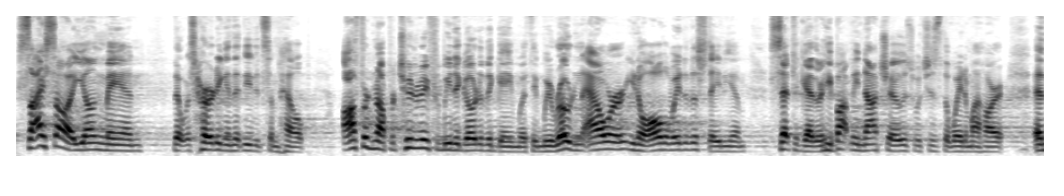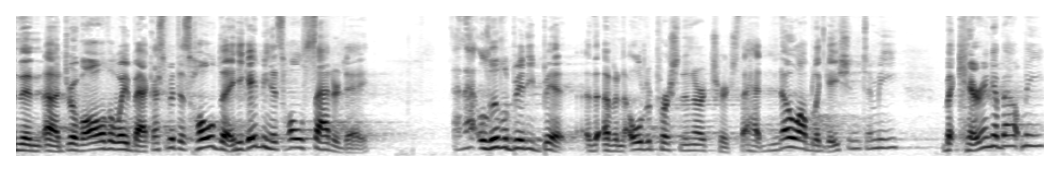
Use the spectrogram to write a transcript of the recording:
Cy saw a young man that was hurting and that needed some help offered an opportunity for me to go to the game with him. We rode an hour, you know, all the way to the stadium, sat together. He bought me nachos, which is the way to my heart, and then uh, drove all the way back. I spent this whole day. He gave me his whole Saturday. And that little bitty bit of an older person in our church that had no obligation to me, but caring about me,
